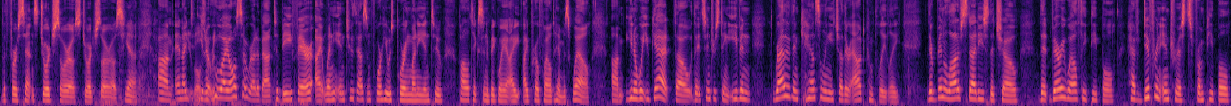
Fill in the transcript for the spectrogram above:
the first sentence George Soros, George Soros. Yeah. Um, and I you know who I also wrote about to be fair, I when in 2004 he was pouring money into politics in a big way, I I profiled him as well. Um, you know what you get though, that it's interesting even rather than canceling each other out completely, there've been a lot of studies that show that very wealthy people have different interests from people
